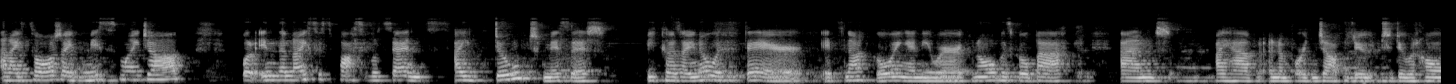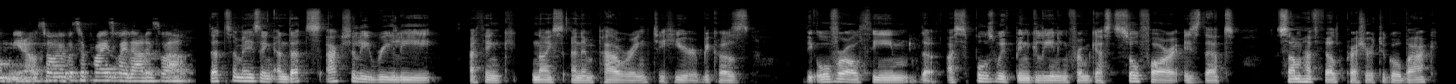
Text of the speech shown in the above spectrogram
and I thought I'd miss my job but in the nicest possible sense, I don't miss it because I know it's there. It's not going anywhere. I can always go back, and I have an important job to do to do at home. You know, so I was surprised by that as well. That's amazing, and that's actually really, I think, nice and empowering to hear because the overall theme that I suppose we've been gleaning from guests so far is that some have felt pressure to go back,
